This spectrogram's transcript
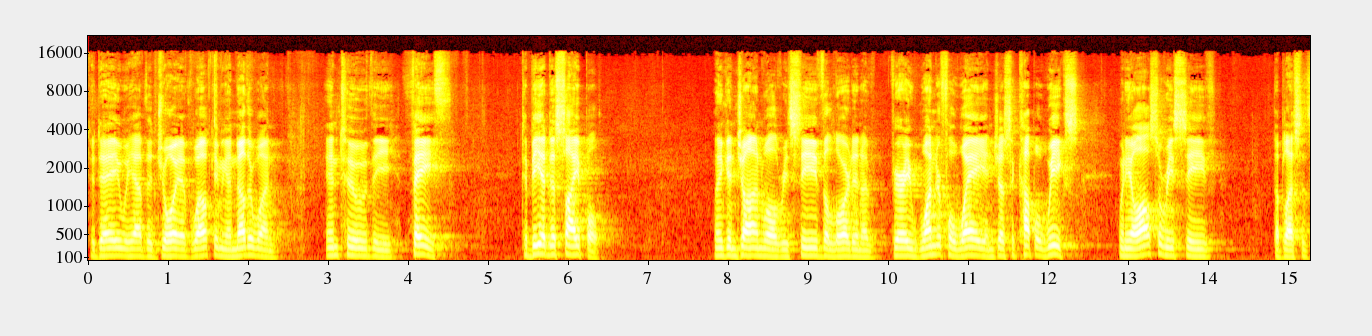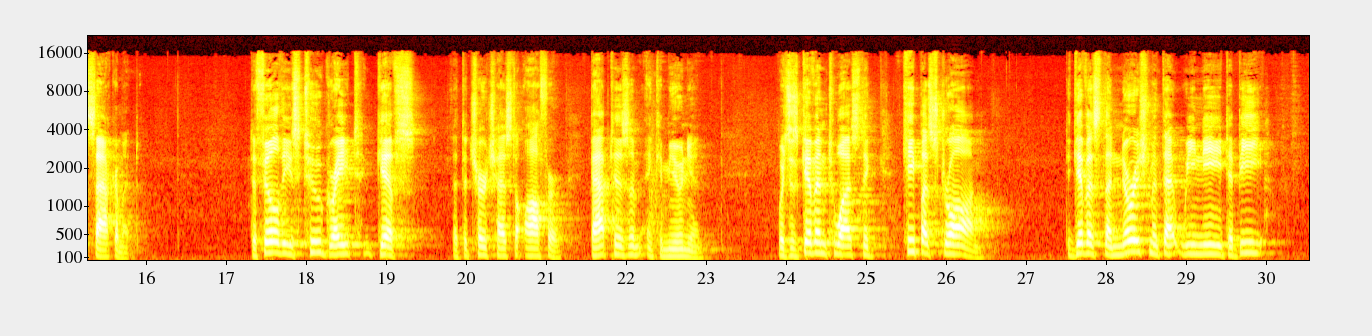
Today we have the joy of welcoming another one into the faith to be a disciple. Linkon Jon will receive the Lord in a very wonderful way in just a couple weeks when he'll also receive the Blessed Sacrament. To fill these two great gifts that the church has to offer baptism and communion, which is given to us to keep us strong to give us the nourishment that we need to be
